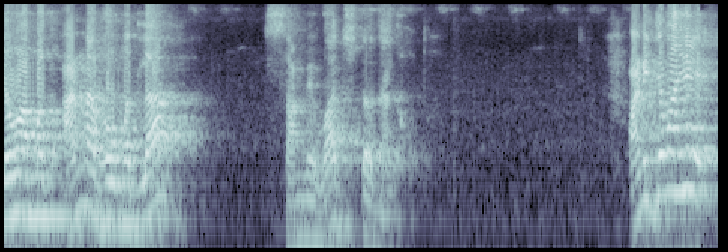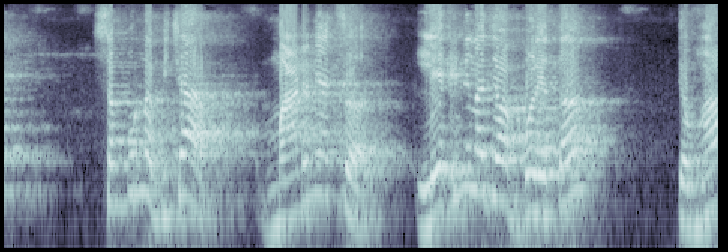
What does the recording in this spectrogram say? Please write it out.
तेव्हा मग अण्णा भाऊ मधला साम्यवाद सुद्धा जागा होतो. आणि जेव्हा हे संपूर्ण विचार मांडण्याचं लेखणीला जेव्हा बळ येतं तेव्हा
